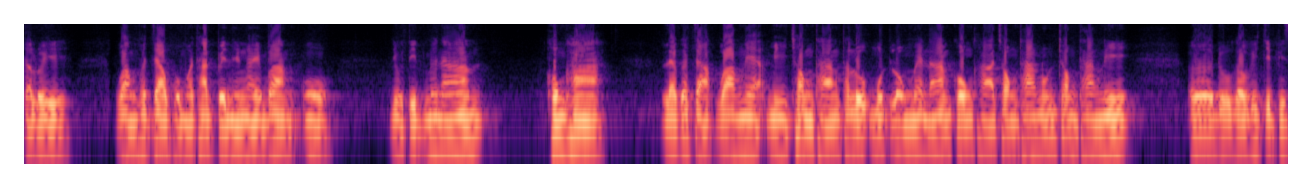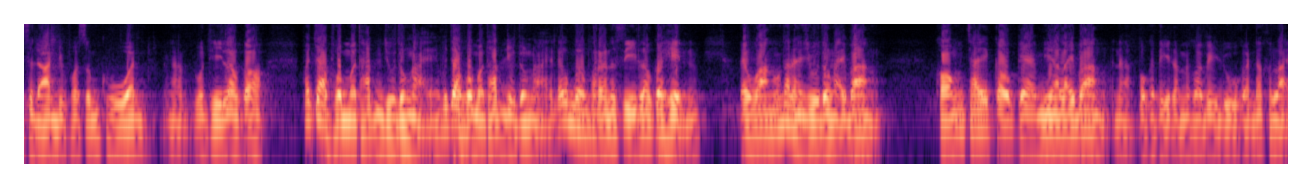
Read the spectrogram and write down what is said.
ตะลุยวังพระเจ้าพรหมทัตเป็นยังไงบ้าง โอ้อยู่ติดแม่น้ำคงคา แล้วก็จากวังเนี่ยมีช่องทางทะลุมุดลงแม่น้ำคงคาช่องทางนู้นช่องทางนี้ เออดูก็วิจิตพิสดารอยู่พอสมควรนะครับบางทีเราก็พระเจ้าพรหมทัตอยู่ตรงไหน พระเจ้าพรหมทัตอยู่ตรงไหน แล้วก็เมืองพาราณสีเราก็เห็น แต่วังของท่านอยู่ตรงไหนบ้าง ของใช้เก่าแก่มีอะไรบ้างนะปกติเราไม่ค่อยไปดูกันเท่าไหร่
